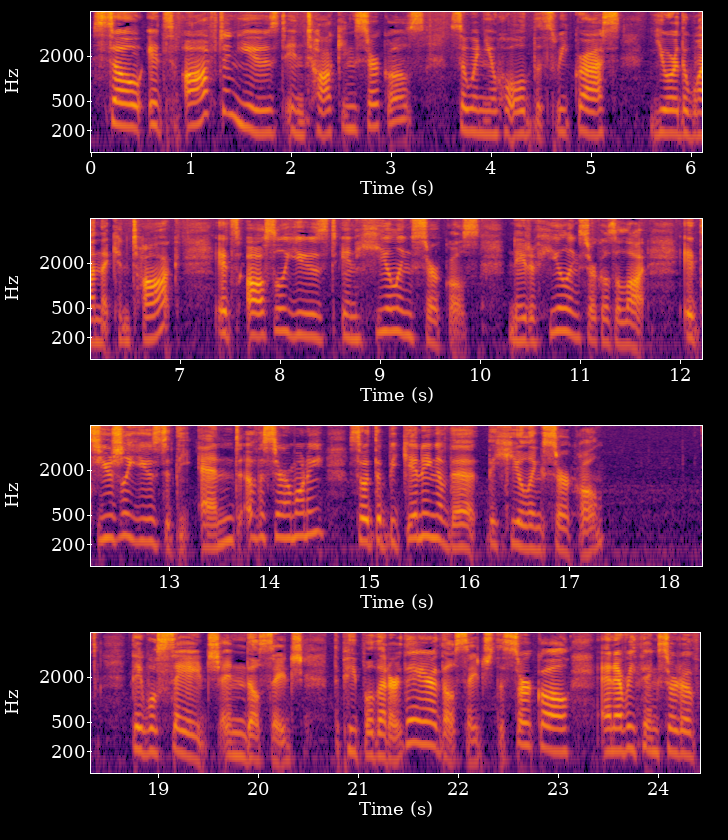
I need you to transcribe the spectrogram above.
So it's often used in talking circles. So when you hold the sweetgrass, you're the one that can talk. It's also used in healing circles, native healing circles a lot. It's usually used at the end of the ceremony. So at the beginning of the, the healing circle, they will sage and they'll sage the people that are there, they'll sage the circle and everything sort of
